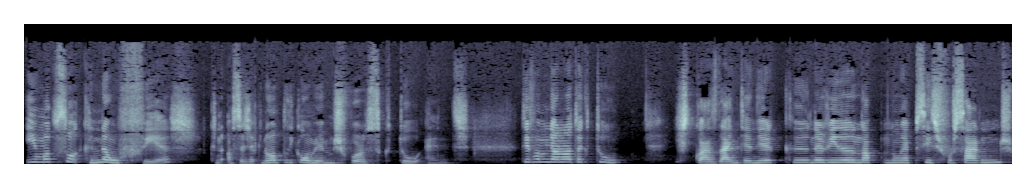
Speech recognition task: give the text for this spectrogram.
E uma pessoa que não o fez, que, ou seja, que não aplicou o mesmo esforço que tu antes, teve a melhor nota que tu. Isto quase dá a entender que na vida não, dá, não é preciso esforçar-nos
